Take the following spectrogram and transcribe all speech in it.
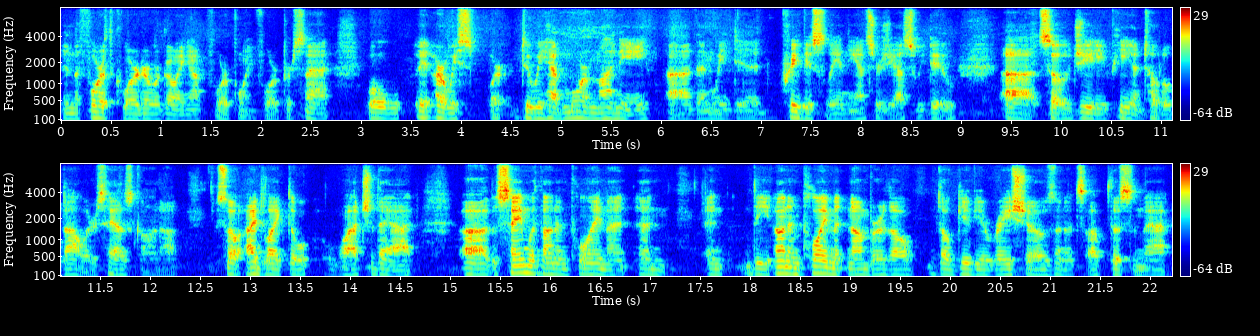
in the fourth quarter, we're going up 4.4%. Well, are we, do we have more money uh, than we did previously? And the answer is yes, we do. Uh, so GDP in total dollars has gone up. So I'd like to watch that. Uh, the same with unemployment and and the unemployment number they'll they'll give you ratios and it's up this and that.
